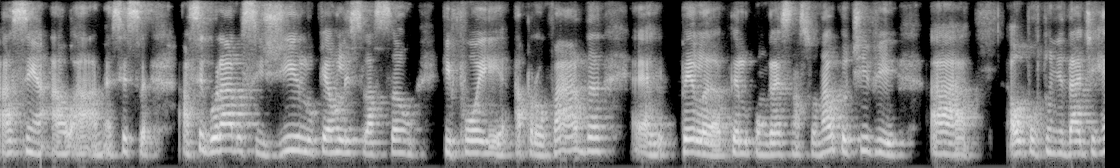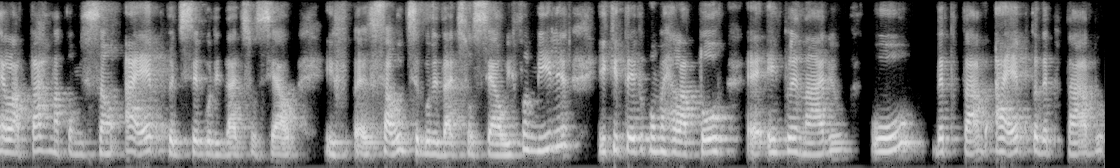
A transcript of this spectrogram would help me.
Assim, a, a, a assegurar o sigilo, que é uma legislação que foi aprovada é, pela, pelo Congresso Nacional, que eu tive a, a oportunidade de relatar na comissão à época de Seguridade Social e é, Saúde, Seguridade Social e Família, e que teve como relator é, em plenário o deputado, a época deputado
